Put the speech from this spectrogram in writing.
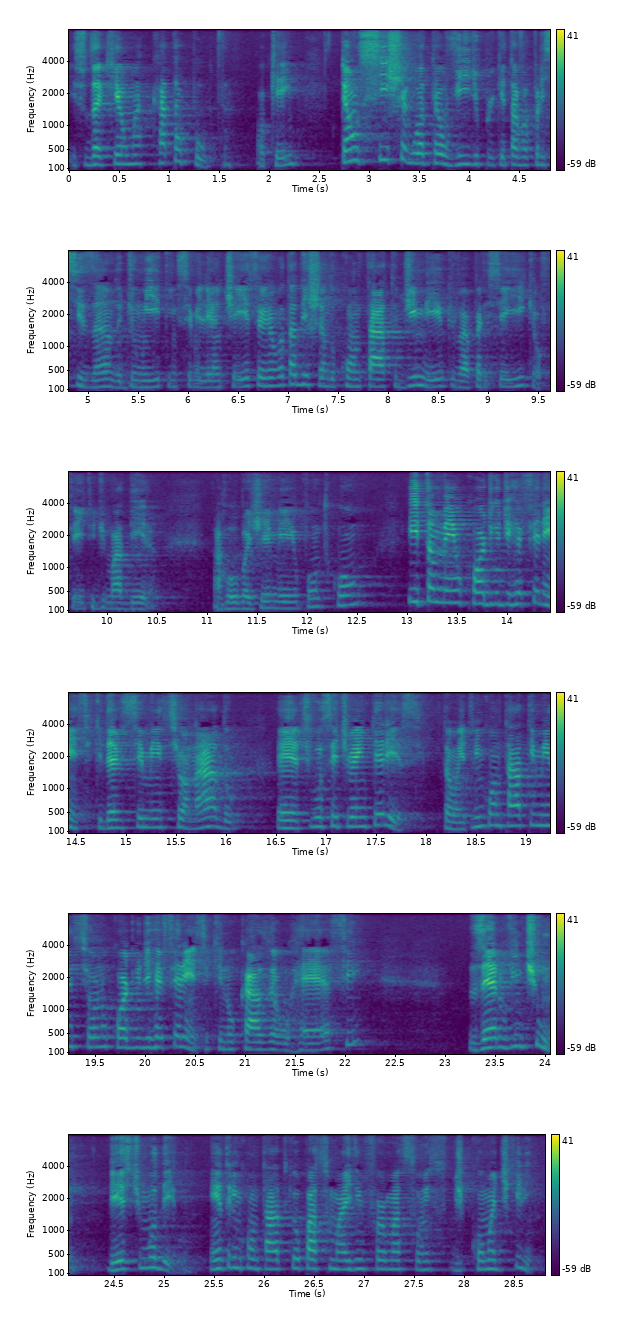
isso daqui é uma catapulta, ok? Então, se chegou até o vídeo porque estava precisando de um item semelhante a esse, eu já vou estar tá deixando o contato de e-mail que vai aparecer aí, que é o feito de madeira, arroba gmail.com, e também o código de referência, que deve ser mencionado é, se você tiver interesse. Então, entre em contato e menciona o código de referência, que no caso é o REF 021, deste modelo. Entre em contato que eu passo mais informações de como adquirir.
